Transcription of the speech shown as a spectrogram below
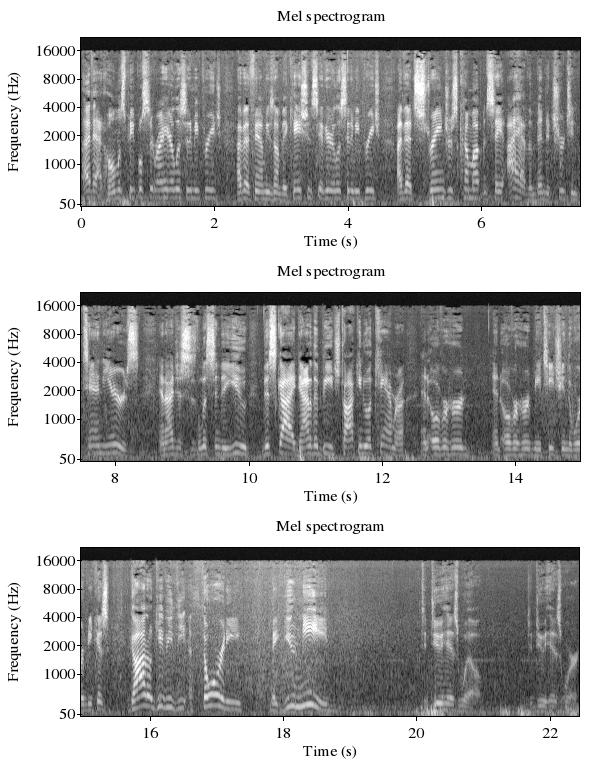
I've had homeless people sit right here listen to me preach. I've had families on vacation sit here listen to me preach. I've had strangers come up and say, I haven't been to church in 10 years. And I just listened to you, this guy down at the beach talking to a camera and overheard and overheard me teaching the word because God will give you the authority that you need to do his will to do His work,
